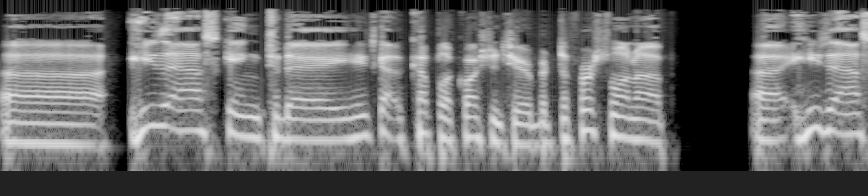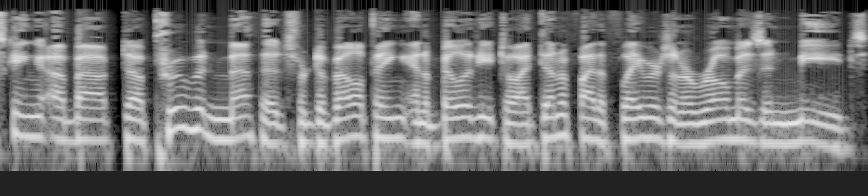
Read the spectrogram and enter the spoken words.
Uh, he's asking today. He's got a couple of questions here, but the first one up, uh, he's asking about uh, proven methods for developing an ability to identify the flavors and aromas in meads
